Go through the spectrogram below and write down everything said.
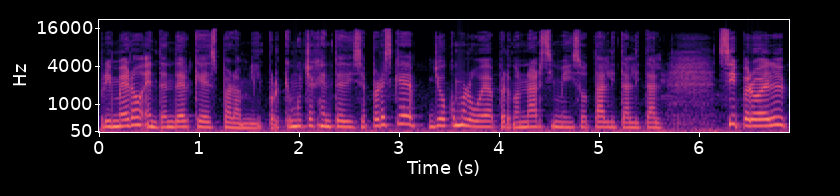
Primero, entender que es para mí, porque mucha gente dice, pero es que yo cómo lo voy a perdonar si me hizo tal y tal y tal. Sí, pero él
